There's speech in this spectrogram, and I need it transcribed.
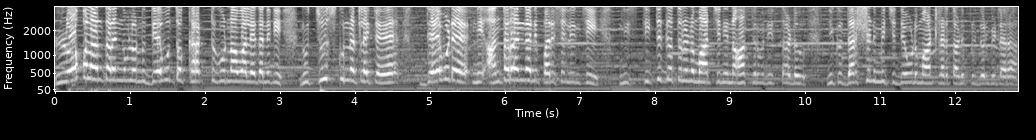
లోపల అంతరంగంలో నువ్వు దేవునితో కరెక్ట్గా ఉన్నావా లేదనేది నువ్వు చూసుకున్నట్లయితే దేవుడే నీ అంతరంగాన్ని పరిశీలించి నీ స్థితిగతులను మార్చి నిన్ను ఆశీర్వదిస్తాడు. నీకు దర్శనమిచ్చి దేవుడు మాట్లాడతాడు. ప్రిదుని బిడ్డారా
